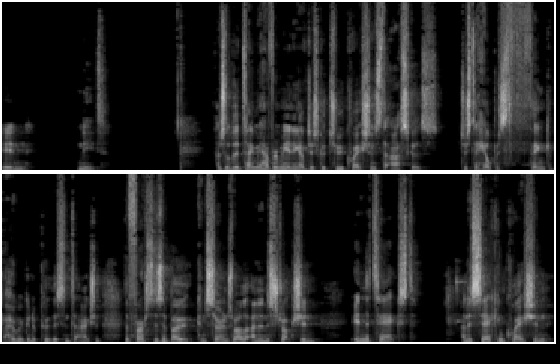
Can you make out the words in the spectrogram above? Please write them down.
in need. And so the time we have remaining, I've just got two questions to ask us, just to help us think about how we're going to put this into action. The first is about concerns rather and an instruction in the text. And the second question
